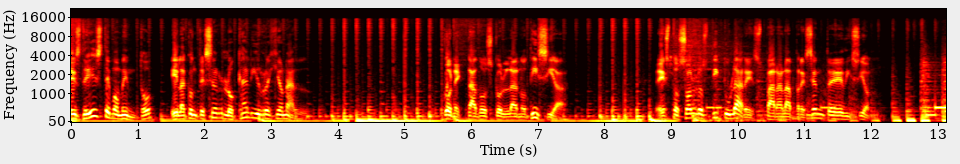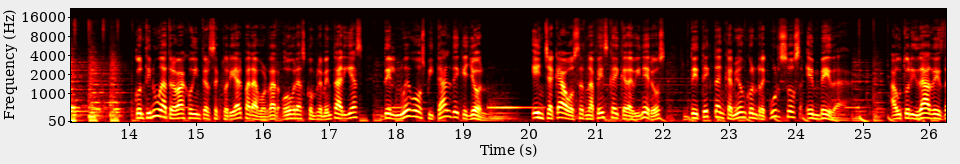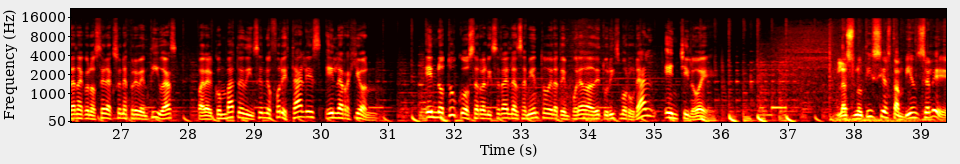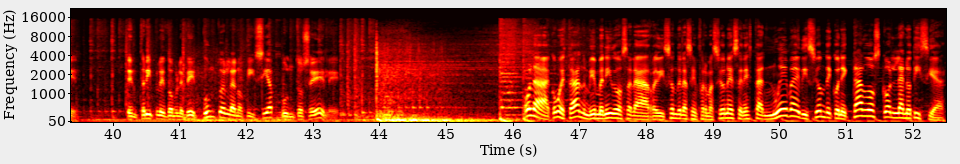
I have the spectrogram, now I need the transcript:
Desde este momento, el acontecer local y regional. Conectados con la noticia. Estos son los titulares para la presente edición. Continúa trabajo intersectorial para abordar obras complementarias del nuevo hospital de Quellón. En Chacao, Cernapesca y Carabineros detectan camión con recursos en veda. Autoridades dan a conocer acciones preventivas para el combate de incendios forestales en la región. En Notuco se realizará el lanzamiento de la temporada de turismo rural en Chiloé. Las noticias también se leen en www.enlanoticia.cl. Hola, ¿cómo están? Bienvenidos a la revisión de las informaciones en esta nueva edición de Conectados con la Noticia.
